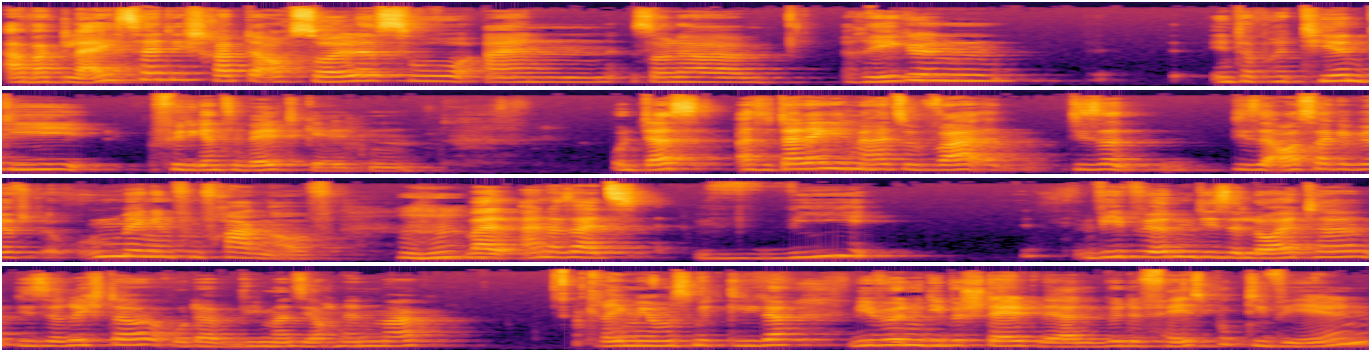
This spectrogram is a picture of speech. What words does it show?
Aber gleichzeitig schreibt er auch, soll es so ein, soll er Regeln interpretieren, die für die ganze Welt gelten. Und das, also da denke ich mir halt so, war, dieser, diese Aussage wirft Unmengen von Fragen auf. Mhm. Weil einerseits, wie, wie würden diese Leute, diese Richter oder wie man sie auch nennen mag, Gremiumsmitglieder, wie würden die bestellt werden? Würde Facebook die wählen?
